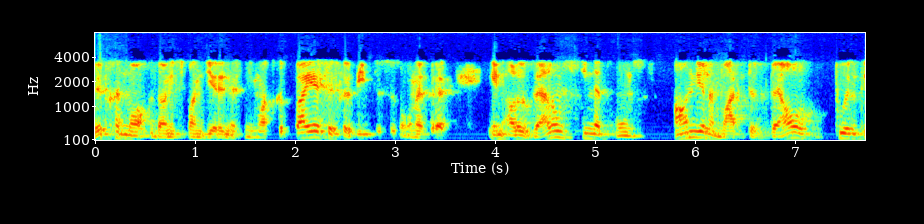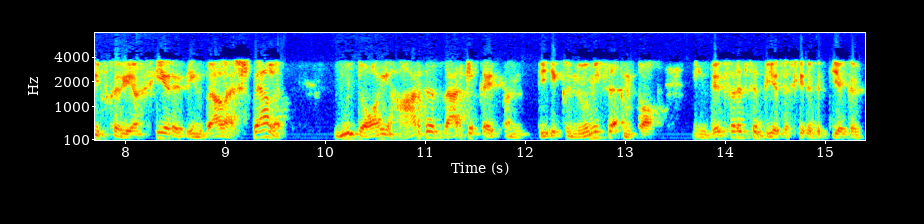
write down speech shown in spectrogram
Dit gaan maak dat dan die spandering is nie. Maatskappye se verdienste is onderdruk. En alhoewel ons sien dat ons aandelemarkte wel positief gereageer het en wel herstel het, moet daardie harde werklikheid van die ekonomiese impak en dit vir se besighede beteken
